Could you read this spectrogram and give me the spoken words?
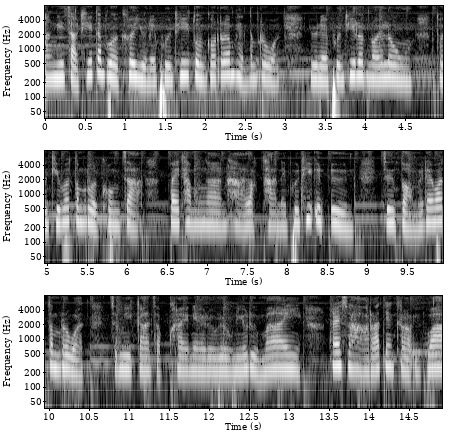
ทางนี้จากที่ตำรวจเคยอยู่ในพื้นที่ตนก็เริ่มเห็นตำรวจ อยู่ในพื้นที่ลดน้อยลงตนคิดว่าตำรวจคงจะไปทำงานหาหลักฐานในพื้นที่อื่น ๆ จึงตอบไม่ได้ว่าตำรวจจะมีการจับใครในเร็ว ๆ นี้หรือไม่นายสหรัฐยังกล่าวอีกว่า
